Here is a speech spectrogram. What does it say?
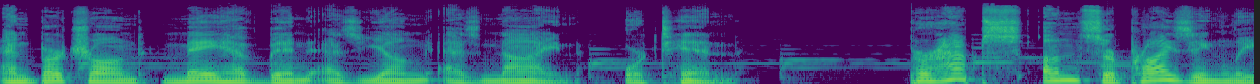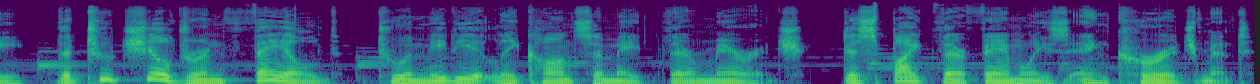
and Bertrande may have been as young as 9 or 10. Perhaps unsurprisingly, the two children failed to immediately consummate their marriage despite their family's encouragement.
